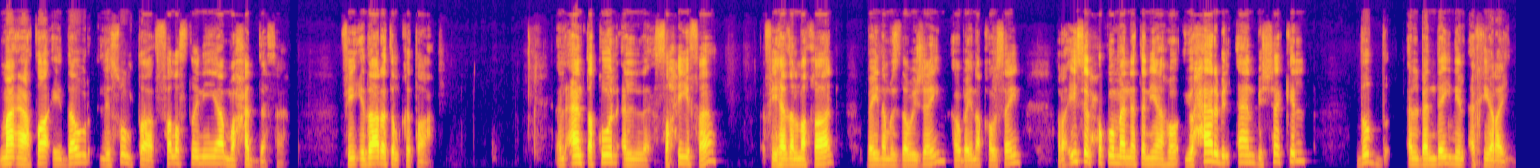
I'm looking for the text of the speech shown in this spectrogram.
مع إعطاء دور لسلطة فلسطينية محدثة في إدارة القطاع. الآن تقول الصحيفة في هذا المقال بين مزدوجين أو بين قوسين رئيس الحكومة نتنياهو يحارب الآن بشكل ضد البندين الأخيرين.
